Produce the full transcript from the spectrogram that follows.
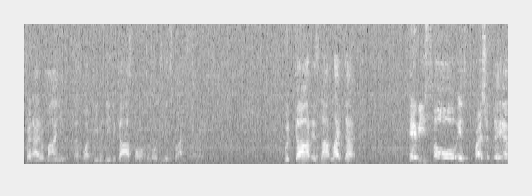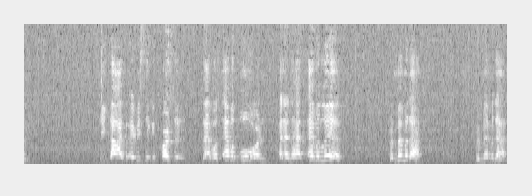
Friend, I remind you, that's what even need the gospel of the Lord Jesus Christ. With God, is not like that. Every soul is precious to Him. He died for every single person that was ever born and that has ever lived. Remember that. Remember that.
